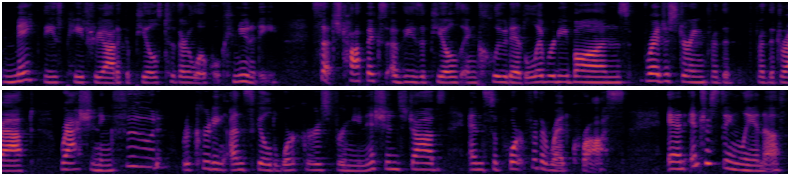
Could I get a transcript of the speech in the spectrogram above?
make these patriotic appeals to their local community. Such topics of these appeals included liberty bonds, registering for the for the draft, rationing food, recruiting unskilled workers for munitions jobs, and support for the Red Cross. And interestingly enough,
